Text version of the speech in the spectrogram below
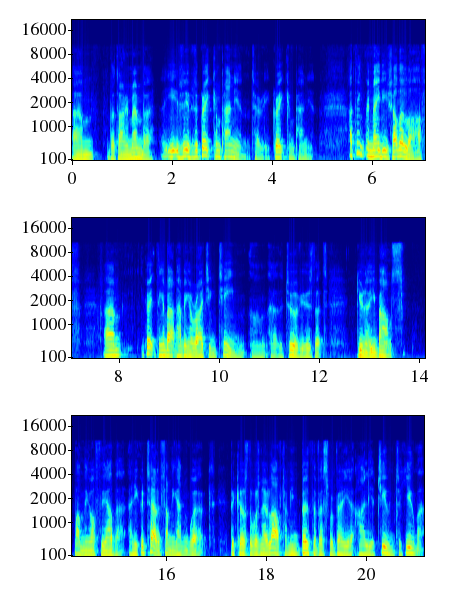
um, that I remember. He was, was a great companion, Terry, great companion. I think we made each other laugh. Um, the great thing about having a writing team, uh, the two of you, is that you know you bounce one thing off the other, and you could tell if something hadn't worked because there was no laughter. I mean, both of us were very highly attuned to humour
